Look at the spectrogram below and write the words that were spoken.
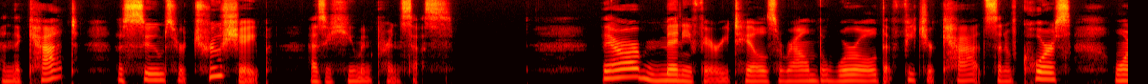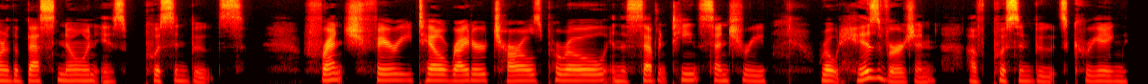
and the cat assumes her true shape as a human princess. There are many fairy tales around the world that feature cats, and of course, one of the best known is Puss in Boots. French fairy tale writer Charles Perrault in the 17th century wrote his version of Puss in Boots, creating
